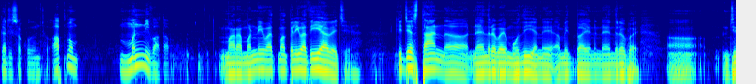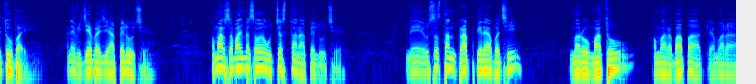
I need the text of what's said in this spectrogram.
કરી શકો એમ છો? આપનો મનની વાત આપો. મારા મનની વાતમાં પહેલી વાત એ આવે છે કે જે સ્થાન નરેન્દ્રભાઈ મોદી અને અમિતભાઈ અને નરેન્દ્રભાઈ જીતુભાઈ અને વિજયભાઈ જે આપેલું છે. અમારા સમાજમાં સૌથી ઉચ્ચ સ્થાન આપેલું છે. ને ઉચ્ચ સ્થાન પ્રાપ્ત કર્યા પછી મારું માથું અમારા બાપા એટલે અમારા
